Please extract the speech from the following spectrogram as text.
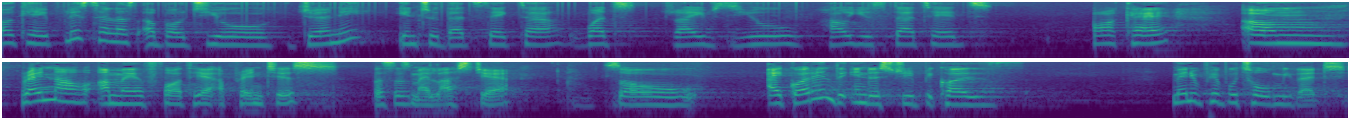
Okay, please tell us about your journey into that sector. What drives you? How you started? Okay. Um, right now, I'm a fourth year apprentice. This is my last year. So I got in the industry because many people told me that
